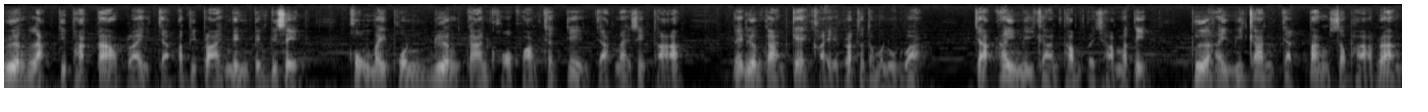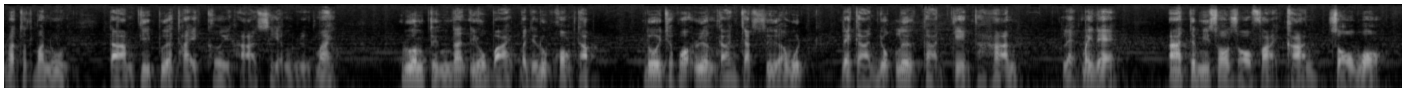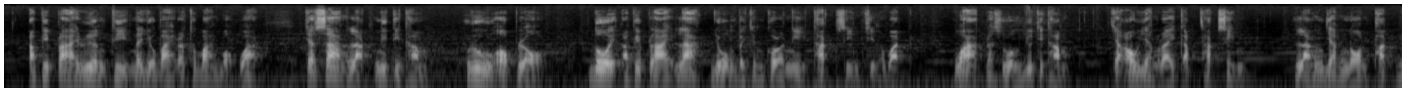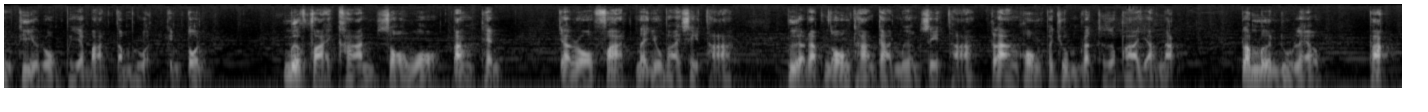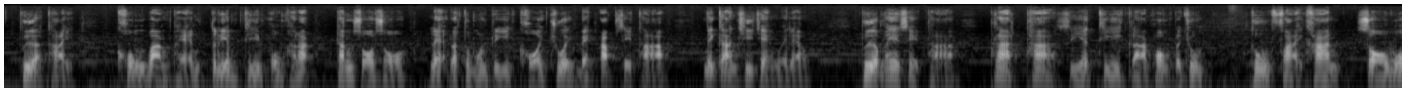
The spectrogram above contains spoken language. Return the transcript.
เรื่องหลักที่พักก้าวไกลจะอภิปรายเน้นเป็นพิเศษ คงไม่พ้นเรื่องการขอความชัดเจนจากนายเศรษฐา ในเรื่องการแก้ไขรัฐธรรมนูญว่า จะให้มีการทำประชามติ เพื่อให้มีการจัดตั้งสภาร่างรัฐธรรมนูญ ตามที่เพื่อไทยเคยหาเสียงหรือไม่ รวมถึงนโยบายปฏิรูปกองทัพ โดยเฉพาะเรื่องการจัดซื้ออาวุธ และการยกเลิกการเกณฑ์ทหาร และไม่แน่ อาจจะมีสสฝ่ายค้านสว อภิปรายเรื่องที่นโยบายรัฐบาลบอกว่า จะสร้างหลักนิติธรรม rule of law โดยอภิปรายลากโยงไปถึงกรณีทักษิณชินวัตรว่ากระทรวงยุติธรรม จะเอาอย่างไรกับทักษิณหลังยังนอนพักอยู่ที่โรงพยาบาลตำรวจเป็นต้น เมื่อฝ่ายค้านสวตั้งแท่น จะรอฟาดนโยบายเศรษฐา เพื่อรับน้องทางการเมืองเศรษฐากลางห้องประชุมรัฐสภาอย่างหนัก ประเมินดูแล้วพักเพื่อไทย คงวางแผนเตรียมทีมองครักษ์ทั้งสสและรัฐมนตรีคอยช่วยแบ็กอัพเศรษฐาในการชี้แจงไว้แล้ว เพื่อไม่ให้เศรษฐาพลาดท่าเสียทีกลางห้องประชุม ถูกฝ่ายค้านสว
